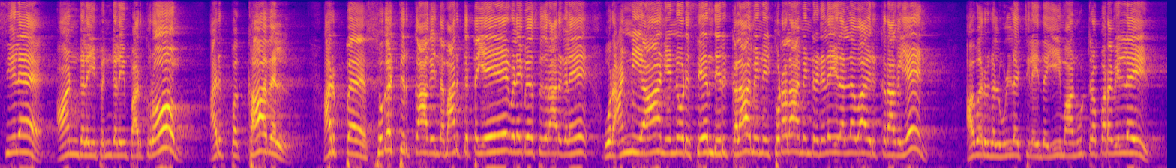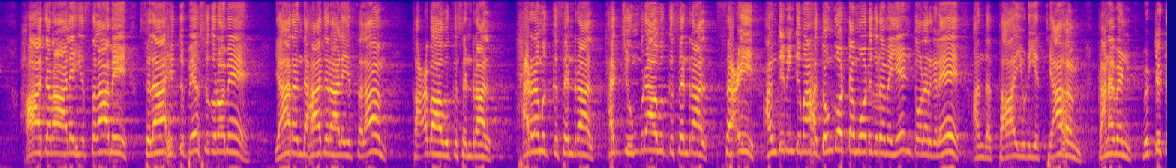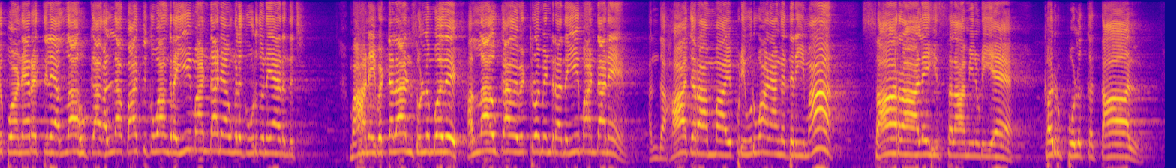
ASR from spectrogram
சில ஆண்களையும் பெண்களையும் பார்க்கிறோம். அற்ப காதல் அற்ப சுகத்திற்காக இந்த மார்க்கத்தையே விலை பேசுகிறார்களே. ஒரு அந்நியான் என்னோடு சேர்ந்து இருக்கலாம் என்னை தொடலாம் என்ற நிலையில் அல்லவா இருக்கிறார்கள்? ஏன்? அவர்கள் உள்ளத்தில் இந்த ஈமான் ஊற்றப்படவில்லை. ஹாஜரா அலை இஸ்லாமே சிலாஹித்து பேசுகிறோமே. யார் அந்த ஹாஜரா அலை இஸ்லாம் காபாவுக்கு சென்றால் ஹரமுக்கு சென்றால் ஹஜ் உம்ராவுக்கு சென்றால் சை அங்குமிங்குமாக தொங்கோட்டம் ஓடுகிறோமே ஏன் தோழர்களே? அந்த தாயுடைய தியாகம் கணவன் விட்டுட்டு போன நேரத்திலே அல்லாஹுக்காக அல்லாஹ் பார்த்துக்குவாங்கிற ஈமான் தானே அவங்களுக்கு உறுதுணையா இருந்துச்சு. மகனை வெட்டலான்னு சொல்லும்போது அல்லாஹுக்காக விட்டுறோம் என்ற அந்த ஈமான் தானே? அந்த ஹாஜரா அம்மா எப்படி உருவானாங்க தெரியுமா? சாரா அலைஹிஸ்ஸலாமினுடைய கற்பொழுக்கத்தால்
